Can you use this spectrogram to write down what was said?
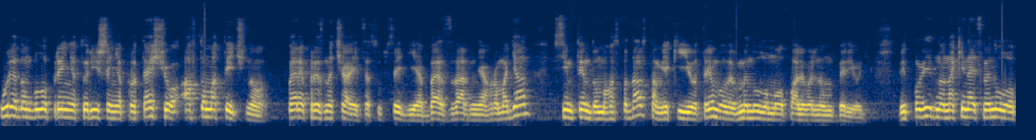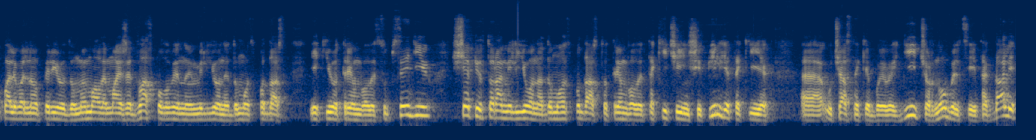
урядом було прийнято рішення про те, що автоматично перепризначається субсидія без звернення громадян всім тим домогосподарствам, які її отримували в минулому опалювальному періоді. Відповідно, на кінець минулого опалювального періоду ми мали майже 2,5 мільйони домогосподарств, які отримували субсидію. Ще півтора мільйона домогосподарств отримували такі чи інші пільги, такі як е, учасники бойових дій, чорнобильці і так далі.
